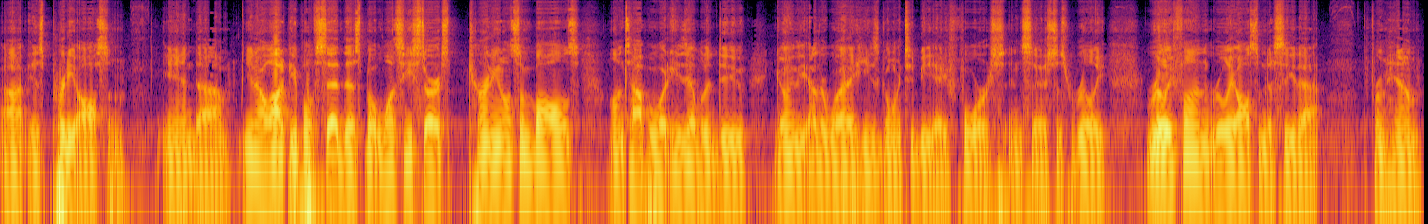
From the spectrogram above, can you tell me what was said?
uh, is pretty awesome. And, um, you know, a lot of people have said this, but once he starts turning on some balls on top of what he's able to do going the other way, he's going to be a force. And so it's just really, really fun, really awesome to see that from him.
